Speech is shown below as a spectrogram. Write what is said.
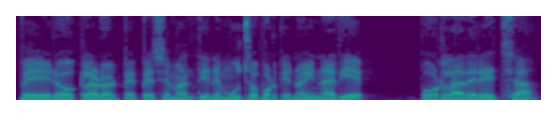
pero claro, el PP se mantiene mucho porque no hay nadie por la derecha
